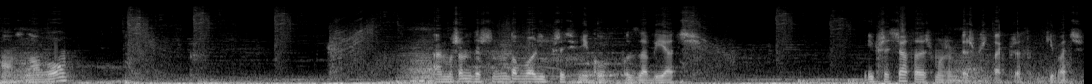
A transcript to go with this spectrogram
O, znowu. Ale możemy też dowoli przeciwników zabijać. I przez świata też możemy też tak przeskakiwać.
